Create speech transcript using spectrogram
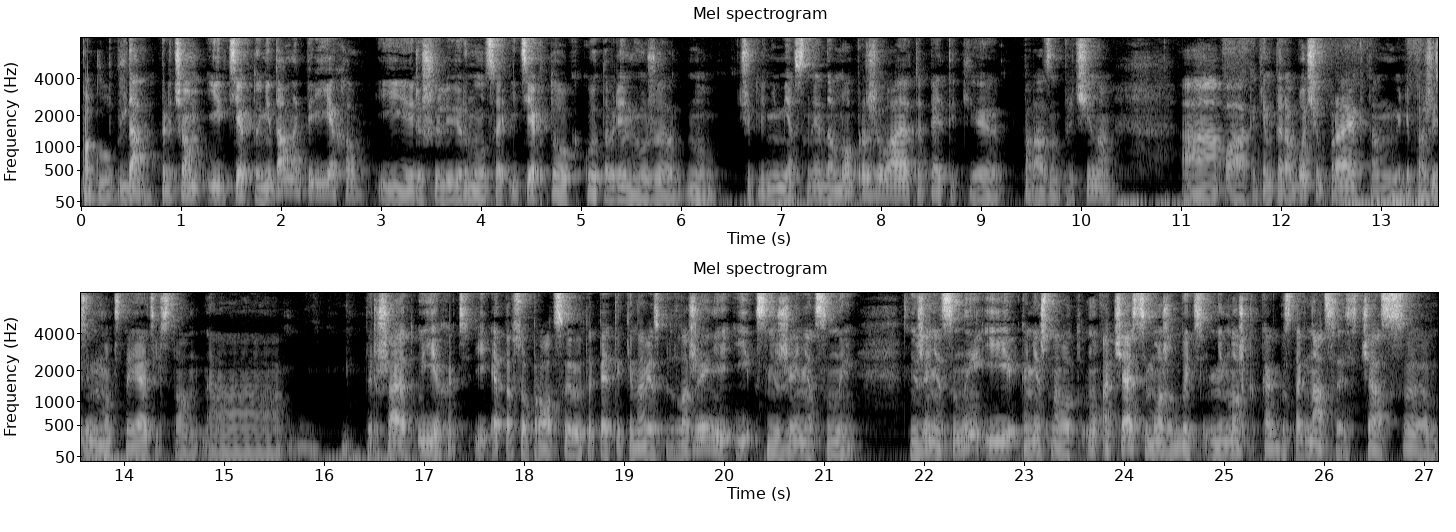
Поглубже. Да, причем и те, кто недавно переехал и решили вернуться, и те, кто какое-то время уже, ну, чуть ли не местные, давно проживают, опять-таки, по разным причинам, по каким-то рабочим проектам или по жизненным обстоятельствам решают уехать. И это все провоцирует опять-таки навес предложений и снижение цены. снижение цены. И, конечно, вот, ну, отчасти, может быть, немножко как бы стагнация сейчас э,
